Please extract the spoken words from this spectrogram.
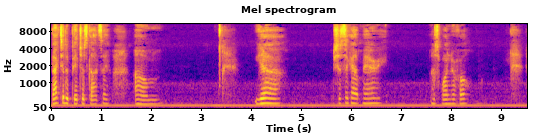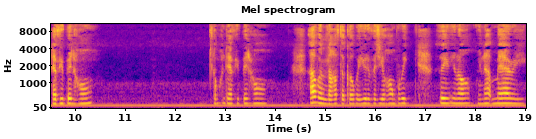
back to the pictures god say um yeah just got married that's wonderful have you been home I wonder if you've been home. I would love to go with you to visit your home, but we, we, you know, we're not married.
